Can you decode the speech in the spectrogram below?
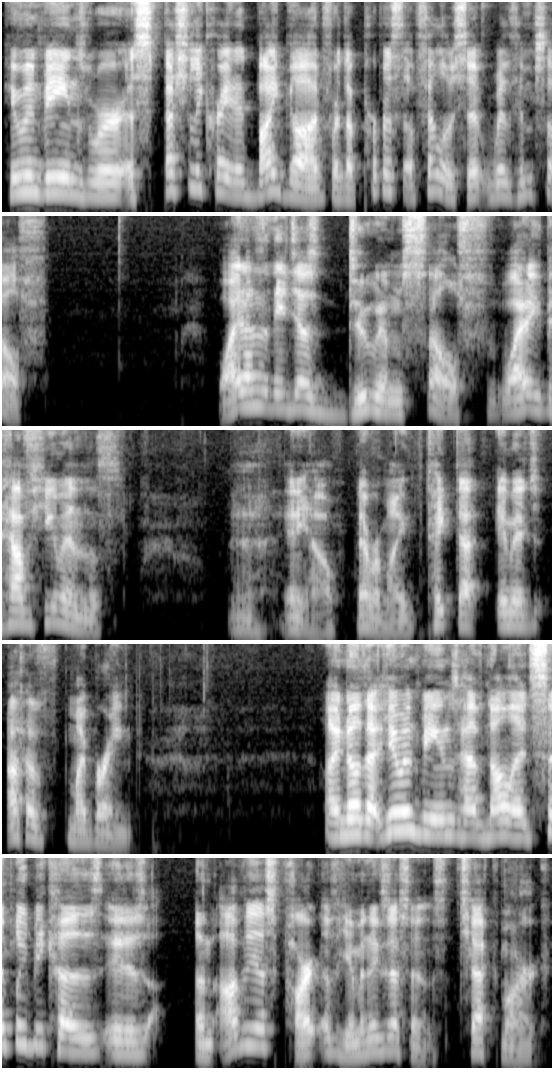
Human beings were especially created by God for the purpose of fellowship with Himself. Why doesn't He just do Himself? Why have humans uh, anyhow, never mind. Take that image out of my brain. I know that human beings have knowledge simply because it is an obvious part of human existence. Check mark.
